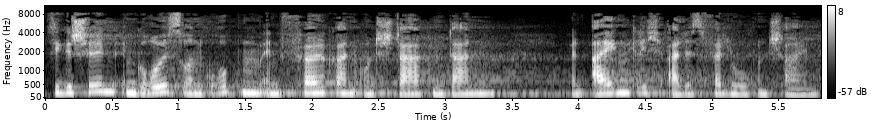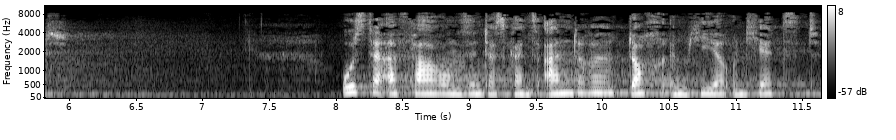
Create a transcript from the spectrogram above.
Sie geschehen in größeren Gruppen, in Völkern und Staaten dann, wenn eigentlich alles verloren scheint. Ostererfahrungen sind das ganz andere, doch im Hier und Jetzt,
